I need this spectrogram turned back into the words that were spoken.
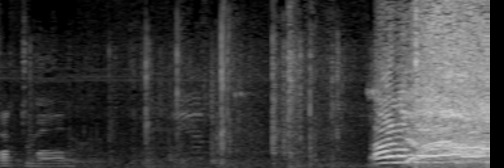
Fuck your mom. Out of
